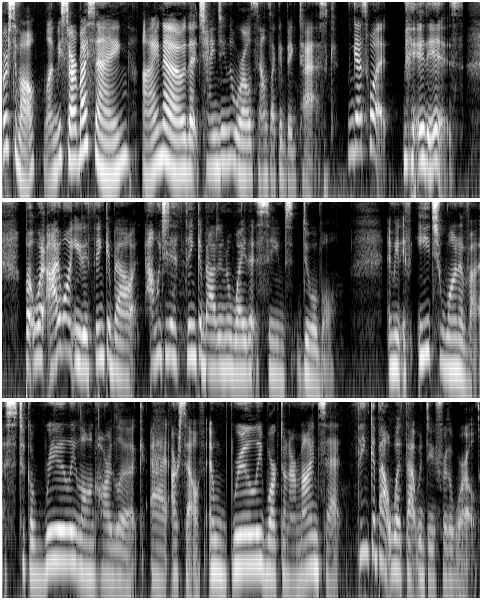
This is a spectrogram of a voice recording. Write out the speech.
First of all, let me start by saying I know that changing the world sounds like a big task. And guess what? It is. But what I want you to think about, I want you to think about in a way that seems doable. I mean, if each one of us took a really long, hard look at ourselves and really worked on our mindset, think about what that would do for the world.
